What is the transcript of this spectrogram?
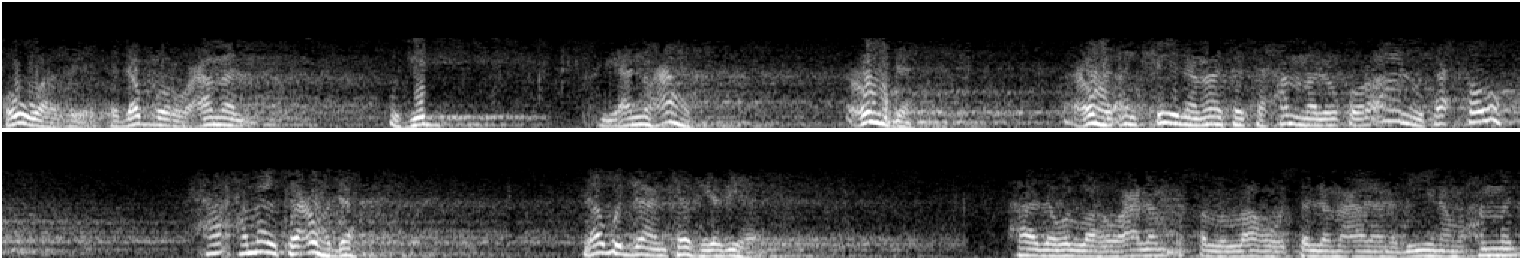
قوة في تدبر وعمل وجد لأنه عهد عهدة. عهد أنت حينما تتحمل القرآن وتحفظه حملت عهدة. لا بد أن تفي بها. هذا والله أعلم وصلى الله وسلم على نبينا محمد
